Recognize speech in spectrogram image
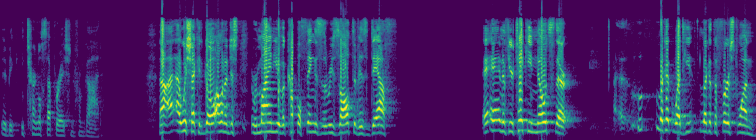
there'd be eternal separation from God. Now, I, wish I could go. I want to just remind you of a couple things as a result of his death. And if you're taking notes there, uh, look at what he look at the first one.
